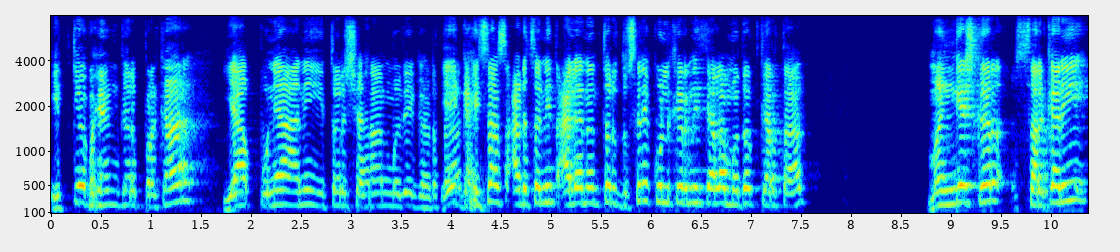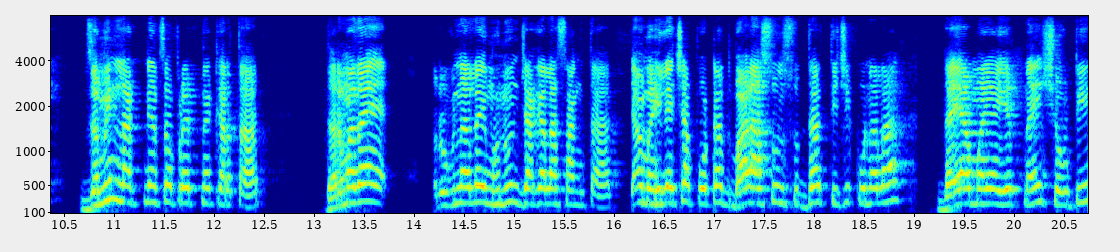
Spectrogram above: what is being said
इतके भयंकर प्रकार या पुण्या आणि इतर शहरांमध्ये घडतात. एक अडचणीत आल्यानंतर दुसरे कुलकर्णी त्याला मदत करतात. मंगेशकर सरकारी जमीन लाटण्याचा प्रयत्न करतात. धर्मादाय रुग्णालय म्हणून जगाला सांगतात. त्या महिलेच्या पोटात बाळ असून सुद्धा तिची कुणाला दयामया येत नाही. शेवटी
